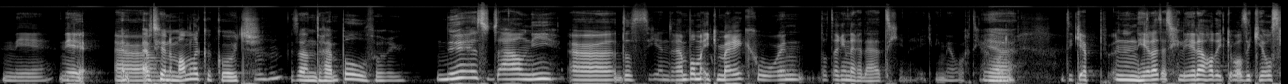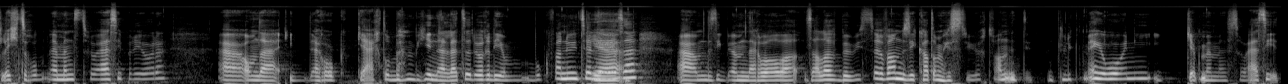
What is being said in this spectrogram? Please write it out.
Nee, nee. Ehm, heb je een mannelijke coach? mhm. Is dat een drempel voor u? Nee, totaal niet. Eh, dat is geen drempel, maar ik merk gewoon dat er inderdaad geen rekening mee wordt gehouden. Ja. Want ik heb een hele tijd geleden had ik, was ik heel slecht rond mijn menstruatieperiode. Eh, omdat ik daar ook kaart op ben beginnen letten door die een boek van u te Ja. lezen. Ehm, dus ik ben daar wel wat zelf bewuster van. Dus ik had hem gestuurd van, het, het lukt mij gewoon niet. Ik heb mijn menstruatie,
